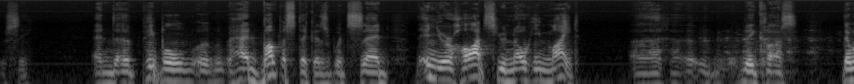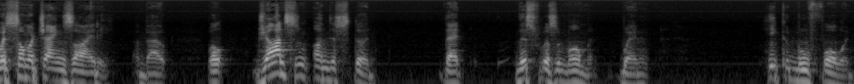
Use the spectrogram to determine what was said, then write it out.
you see. And uh, people uh, had bumper stickers which said, In your hearts, you know he might, uh, because there was so much anxiety about. Well, Johnson understood that this was a moment when he could move forward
